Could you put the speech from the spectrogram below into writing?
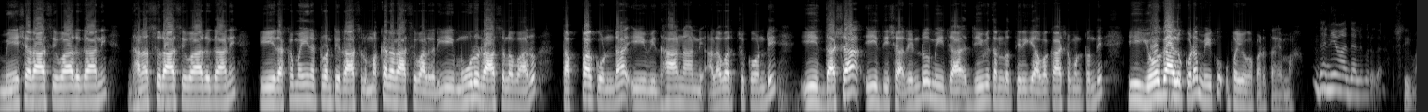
మేషరాశి వారు కానీ ధనస్సు రాశి వారు కానీ ఈ రకమైనటువంటి రాసులు మకర రాశి వాళ్ళు ఈ మూడు రాసుల వారు తప్పకుండా ఈ విధానాన్ని అలవర్చుకోండి. ఈ దశ ఈ దిశ రెండు మీ జా- జీవితంలో తిరిగే అవకాశం ఉంటుంది. ఈ యోగాలు కూడా మీకు ఉపయోగపడతాయమ్మా. ధన్యవాదాలు గురుగారు. శ్రీమా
